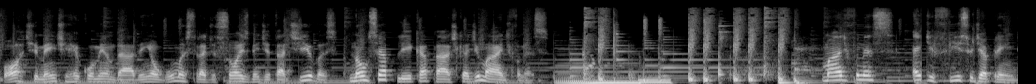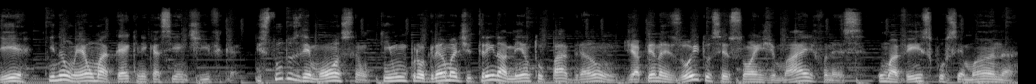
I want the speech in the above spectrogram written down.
fortemente recomendada em algumas tradições meditativas não se aplica à prática de mindfulness. Mindfulness é difícil de aprender e não é uma técnica científica. Estudos demonstram que um programa de treinamento padrão de apenas oito sessões de mindfulness, uma vez por semana,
